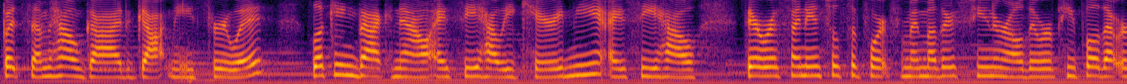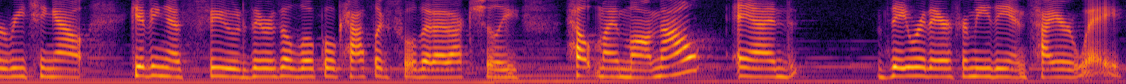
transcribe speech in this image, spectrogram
but somehow God got me through it. Looking back now, I see how He carried me. I see how there was financial support for my mother's funeral. There were people that were reaching out, giving us food. There was a local Catholic school that had actually helped my mom out, and they were there for me the entire way.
